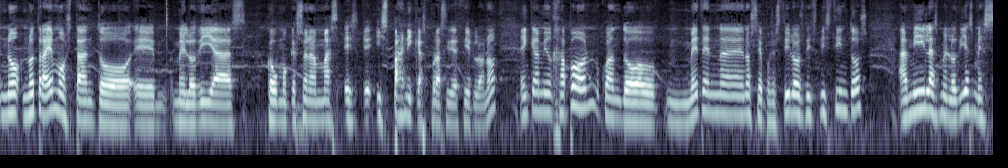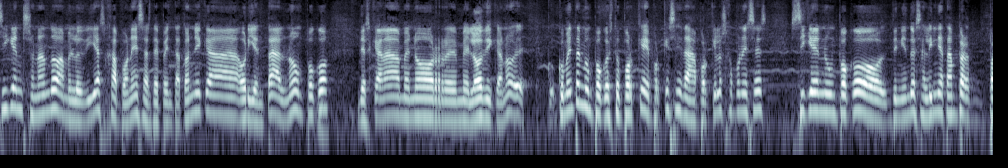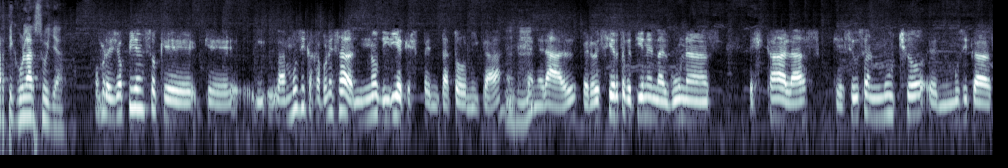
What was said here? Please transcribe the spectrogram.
no, no traemos tanto eh, melodías como que suenan más es- eh, hispánicas, por así decirlo, ¿no? En cambio, en Japón, cuando meten, eh, no sé, pues estilos dis- distintos, a mí las melodías me siguen sonando a melodías japonesas, de pentatónica oriental, ¿no? Un poco de escala menor eh, melódica, ¿no? Eh, coméntame un poco esto, ¿por qué? ¿Por qué se da? ¿Por qué los japoneses siguen un poco teniendo esa línea tan par- particular suya? Hombre, yo pienso que, que la música japonesa no diría que es pentatónica en Ujú. general, pero es cierto que tienen algunas escalas que se usan mucho en músicas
